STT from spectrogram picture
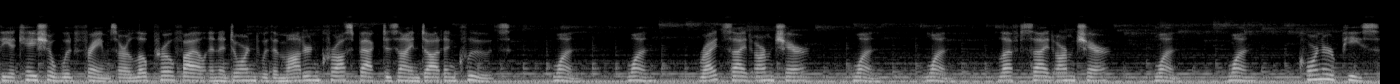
the acacia wood frames are low profile and adorned with a modern crossback design. Includes 1. 1. Right side armchair, 1. 1. Left side armchair, 1. 1. Corner piece,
